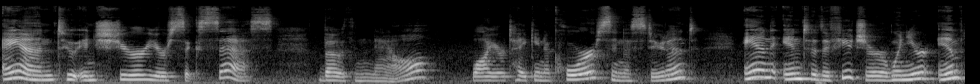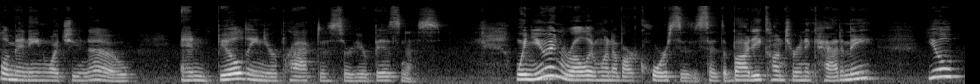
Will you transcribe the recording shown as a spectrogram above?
and to ensure your success both now while you're taking a course and a student and into the future when you're implementing what you know and building your practice or your business. When you enroll in one of our courses at the Body Contouring Academy, you'll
